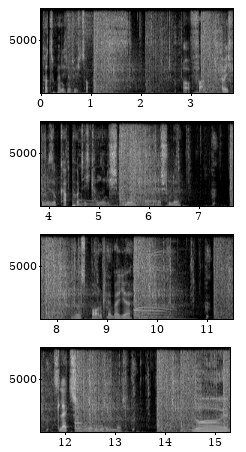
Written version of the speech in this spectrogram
Trotzdem kann ich natürlich zocken. Oh, fuck. Aber ich fühle mich so kaputt, ich kann so nicht spielen. Äh, Schule. Also Spawn-Camper hier. Jetzt laggt schon wieder wie behindert. Nein.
